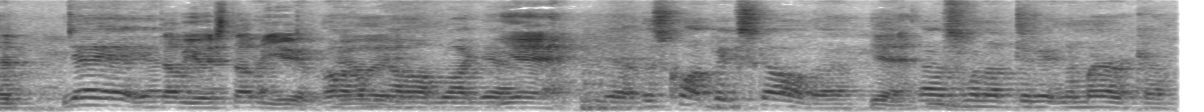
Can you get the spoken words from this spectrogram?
at Yeah, yeah, yeah. WSW. Yeah, on the arm, like yeah. Yeah. Yeah, there's quite a big scar there. Yeah. That was when I did it in America.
